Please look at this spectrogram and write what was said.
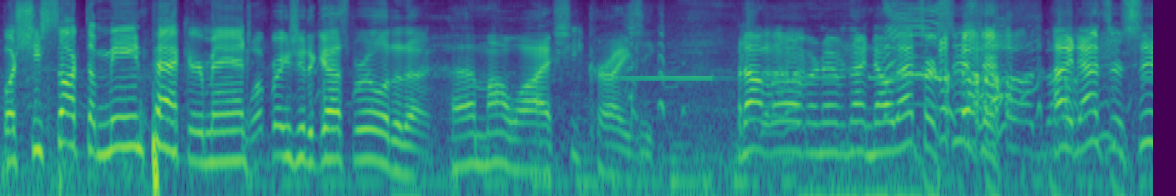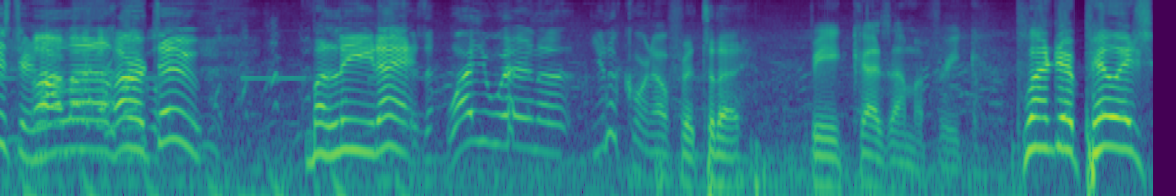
But she sucked a mean pecker, man. What brings you to Gasparilla today? Uh, my wife, she crazy. But I love her and everything. No, that's her sister. Hey, that's her sister, and I love her too. Believe that. Why are you wearing a unicorn outfit today? Because I'm a freak. Plunder, pillage,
